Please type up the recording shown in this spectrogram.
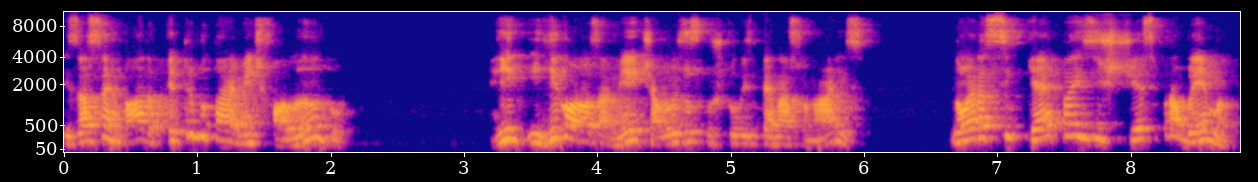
exacerbada, porque tributariamente falando, e rigorosamente, à luz dos costumes internacionais, não era sequer para existir esse problema.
